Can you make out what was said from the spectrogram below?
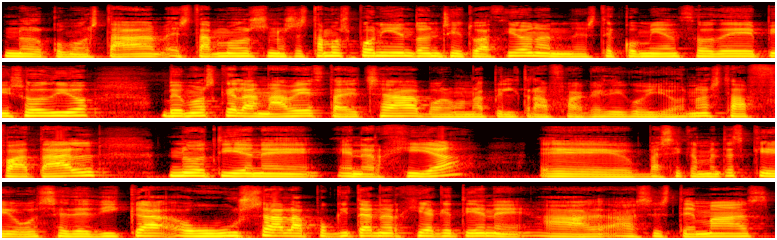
no, como está, estamos, nos estamos poniendo en situación en este comienzo de episodio, vemos que la nave está hecha, bueno, una piltrafa, que digo yo, ¿no? Está fatal, no tiene energía. Eh, básicamente es que o se dedica o usa la poquita energía que tiene a, a sistemas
